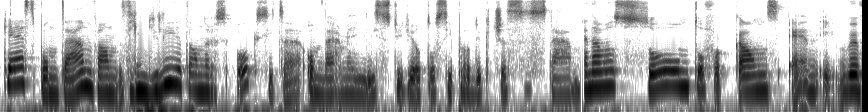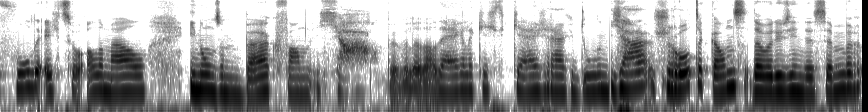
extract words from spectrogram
kei spontaan van, zien jullie het anders ook zitten om daar met jullie Studio Tossi productjes te staan? En dat was zo'n toffe kans en we voelden echt zo allemaal in onze buik van, ja, we willen dat eigenlijk echt kei graag doen. Ja, grote kans dat we dus in december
